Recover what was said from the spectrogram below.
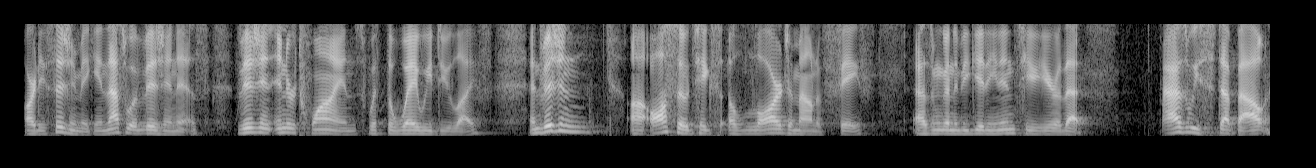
our decision making. That's what vision is. Vision intertwines with the way we do life. And vision uh, also takes a large amount of faith, as I'm going to be getting into here, that as we step out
